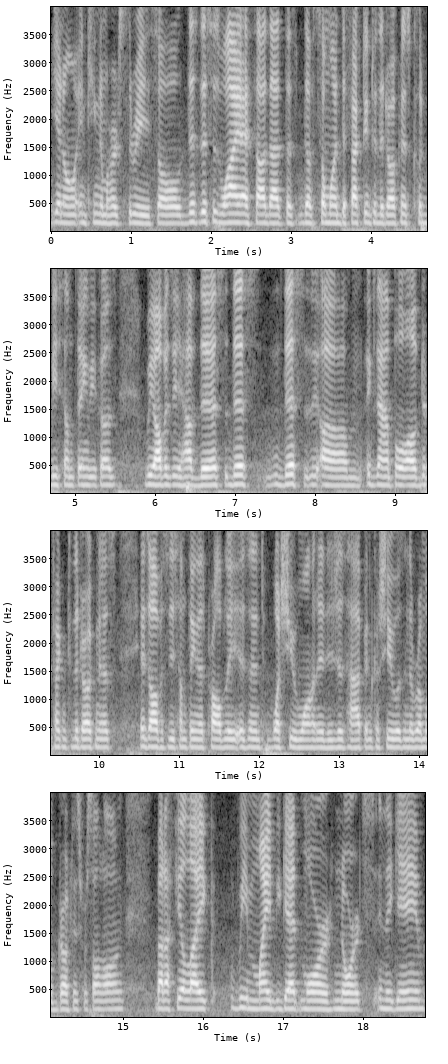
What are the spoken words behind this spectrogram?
you know in Kingdom Hearts 3 so this this is why I thought that the, the someone defecting to the darkness could be something because we obviously have this this this um, example of defecting to the darkness is obviously something that probably isn't what she wanted. It just happened because she was in the realm of darkness for so long. But I feel like we might get more Norts in the game.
